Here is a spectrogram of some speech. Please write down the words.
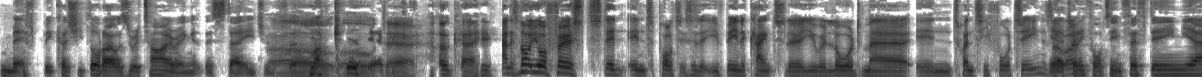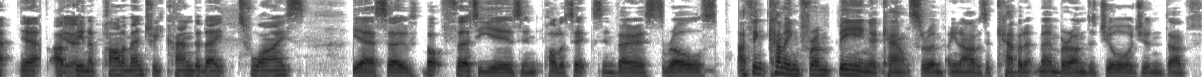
miffed because she thought I was retiring at this stage of uh, oh, my career. Oh dear. Okay. And it's not your first stint into politics, is it? You've been a councillor. You were Lord Mayor in 2014, is yeah, that right? 2014, 15, yeah. Yeah. I've yeah. been a parliamentary candidate twice. Yeah, so about 30 years in politics in various roles. I think coming from being a councillor, and you know, I was a cabinet member under George, and I've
